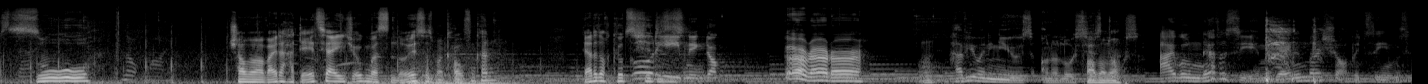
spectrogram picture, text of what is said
So. Schauen wir mal weiter. Hat der jetzt hier eigentlich irgendwas Neues, was man kaufen kann? Der hatte doch kürzlich hier dieses... evening, Doc. Have you any news on Aloysius. Dawson? I will never see him again in my shop, it seems.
